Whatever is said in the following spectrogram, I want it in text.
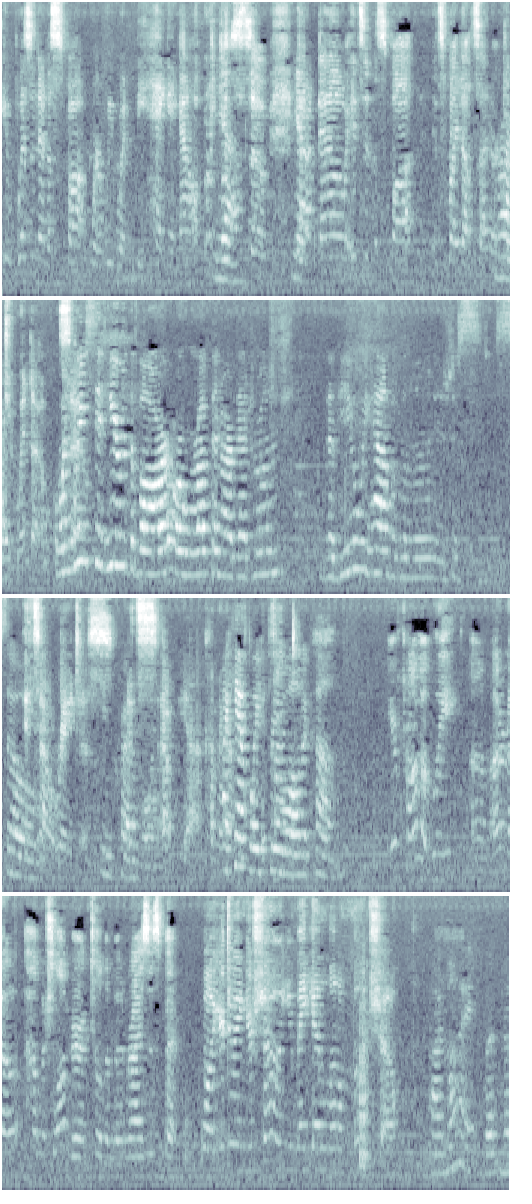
It wasn't in a spot where we would be hanging out. Yeah. so Yeah. yeah, now it's in the spot. It's right outside our Right. kitchen window. When so. we sit here at the bar or we're up in our bedroom, the view we have of the moon is just so. It's outrageous. Incredible. It's out, yeah, coming. I can't wait for you all to come. You're probably. I don't know how much longer until the moon rises, but while you're doing your show, you may get a little moon show. I might, but no,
